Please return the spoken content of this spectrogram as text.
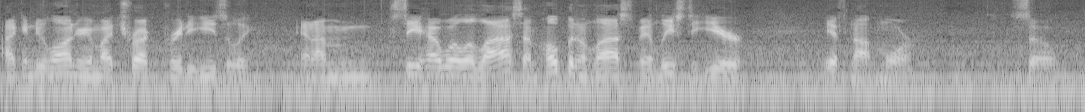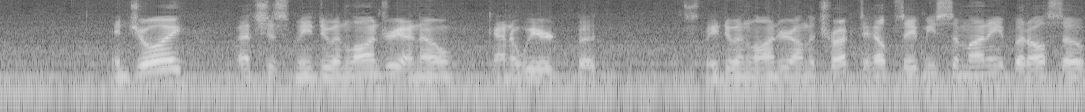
I can do laundry in my truck pretty easily, and I'm see how well it lasts. I'm hoping it lasts me at least a year, if not more. So enjoy. That's just me doing laundry. I know, kind of weird, but just me doing laundry on the truck to help save me some money, but also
